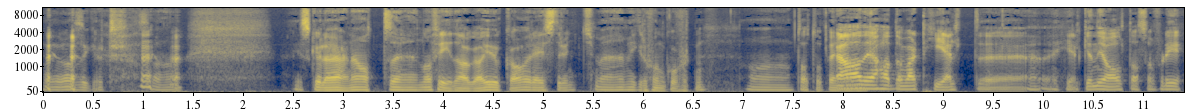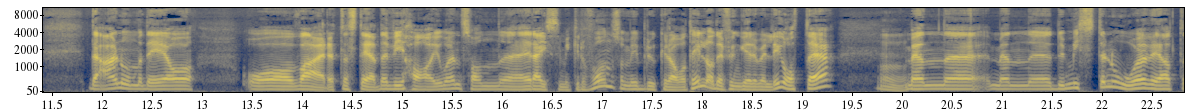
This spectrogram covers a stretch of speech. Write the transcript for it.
Det gjør det sikkert. Så, vi skulle gjerne hatt eh, noen fridager i uka og reist rundt med mikrofonkofferten og tatt opp en Ja, det hadde vært helt, eh, helt genialt, altså. Fordi det er noe med det å, å være til stede. Vi har jo en sånn eh, reisemikrofon som vi bruker av og til, og det fungerer veldig godt, det. Mm. Men, men du mister noe ved at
